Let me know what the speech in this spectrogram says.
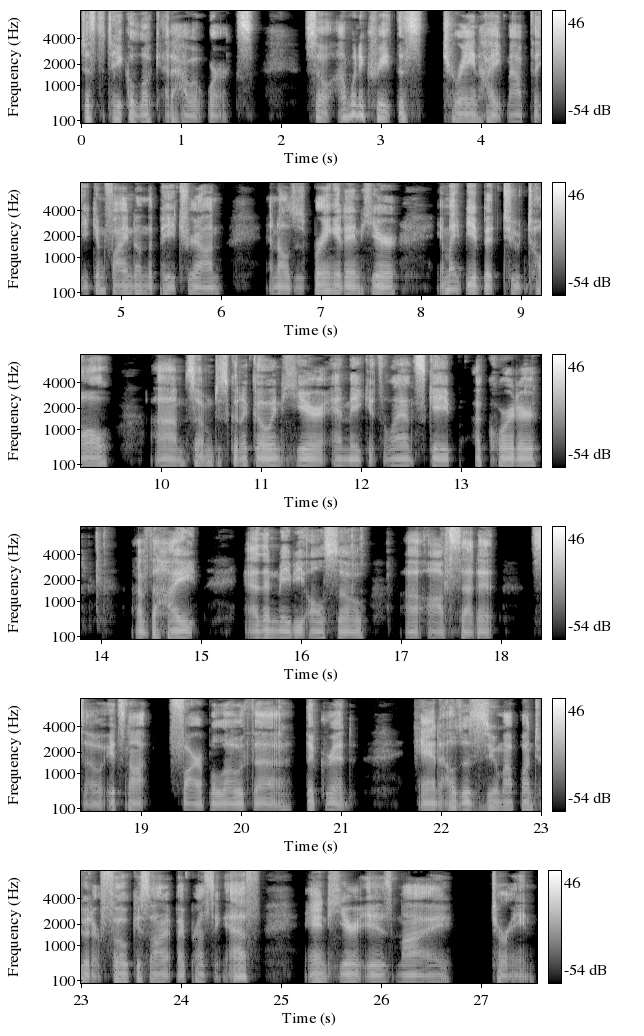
just to take a look at how it works. So I'm going to create this terrain height map that you can find on the Patreon, and I'll just bring it in here. It might be a bit too tall, um, so I'm just going to go in here and make its landscape a quarter of the height and then maybe also uh, offset it so it's not far below the, the grid. And I'll just zoom up onto it or focus on it by pressing F. And here is my terrain.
